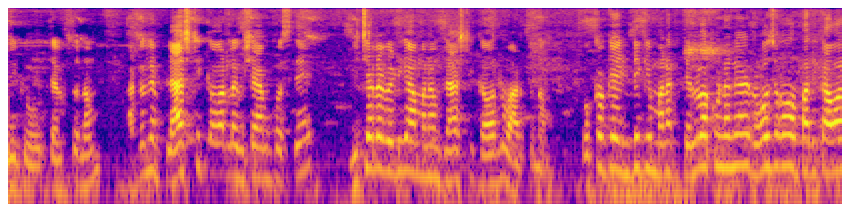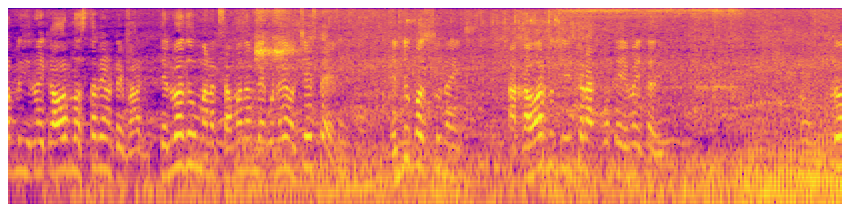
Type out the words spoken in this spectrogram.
మీకు తెలుపుతున్నాం. అట్లనే ప్లాస్టిక్ కవర్ల విషయానికి వస్తే విచలవిడిగా మనం ప్లాస్టిక్ కవర్లు వాడుతున్నాం. ఒక్కొక్క ఇంటికి మనకు తెలియకుండానే రోజు ఒక పది కవర్లు ఇరవై కవర్లు వస్తూనే ఉంటాయి. మనకు తెలియదు మనకు సంబంధం లేకుండానే వచ్చేస్తాయి. ఎందుకు వస్తున్నాయి? ఆ కవర్లు తీసుకురాకపోతే ఏమవుతుంది ఇప్పుడు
